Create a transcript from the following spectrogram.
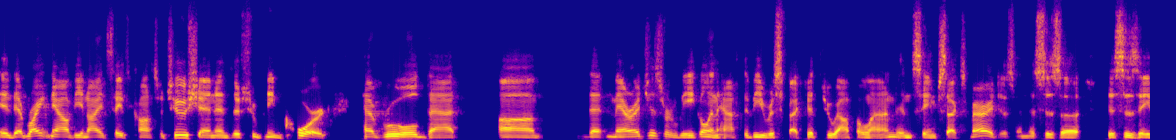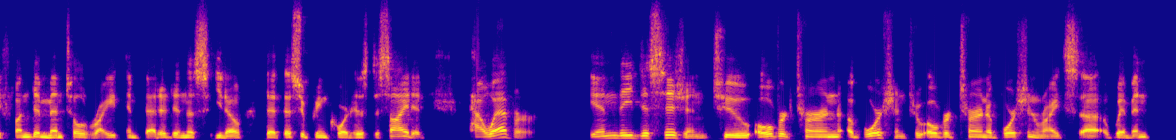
eh, that right now the United States Constitution and the Supreme Court have ruled that uh, that marriages are legal and have to be respected throughout the land in same-sex marriages, and this is a this is a fundamental right embedded in this, you know, that the Supreme Court has decided. However, in the decision to overturn abortion, to overturn abortion rights uh, of women,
